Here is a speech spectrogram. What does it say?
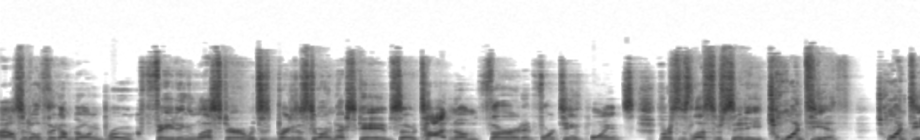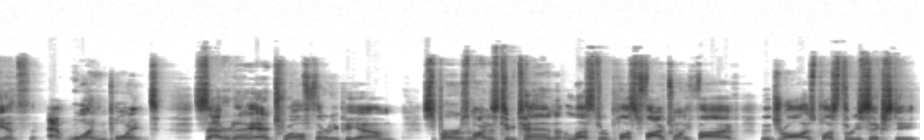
I also don't think I'm going broke fading Leicester, which is, brings us to our next game. So Tottenham third at 14th points versus Leicester City 20th, 20th at one point. Saturday at 12:30 p.m. Spurs minus 210, Leicester plus 525. The draw is plus 360.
